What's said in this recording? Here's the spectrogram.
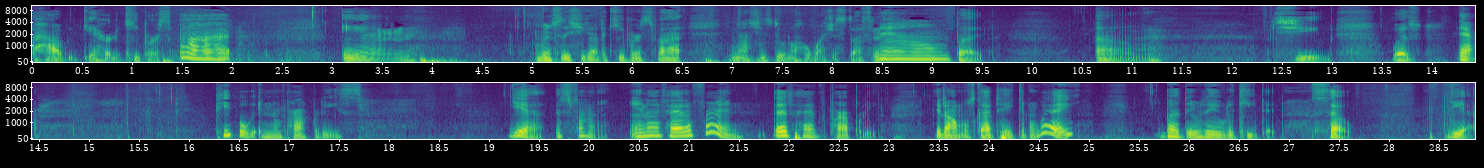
how we get her to keep her spot. And eventually she got to keep her spot. Now she's doing a whole bunch of stuff now, but um she was now people getting them properties. Yeah, it's fine. And I've had a friend that had the property. It almost got taken away, but they were able to keep it. So, yeah.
